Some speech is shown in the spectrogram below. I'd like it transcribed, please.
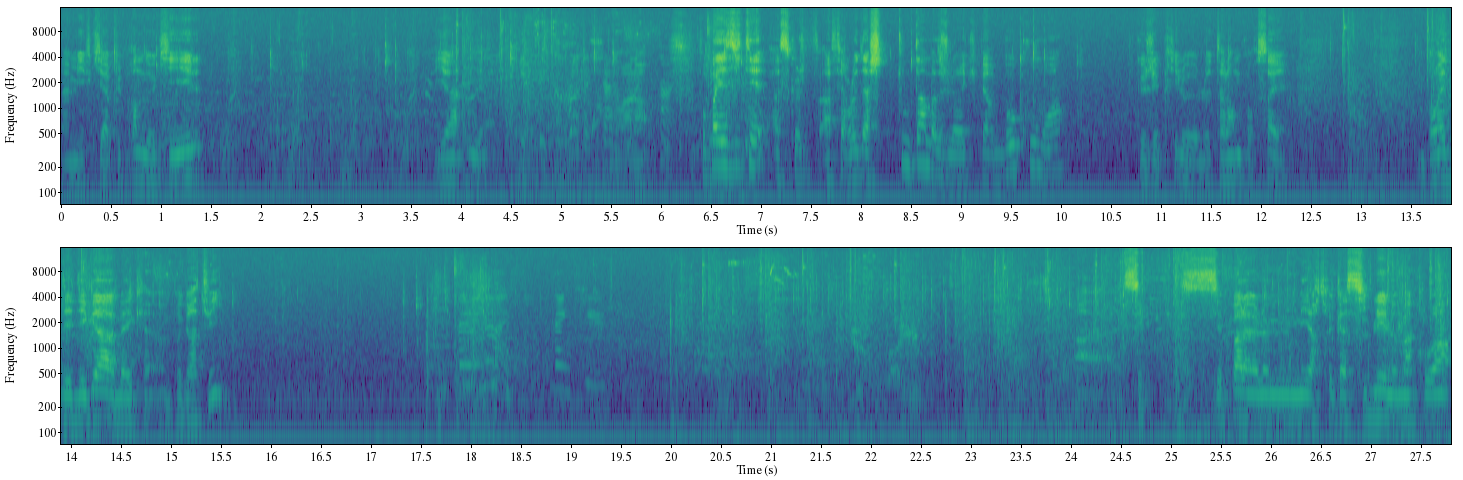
La MIF qui a pu prendre de kills. Il y a, Voilà. Faut pas hésiter à, faire le dash tout le temps parce que je le récupère beaucoup moi. que j'ai pris le, talent pour ça. On pourrait être des dégâts avec un peu gratuit. Ah, c'est pas le meilleur truc à cibler le Makoa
